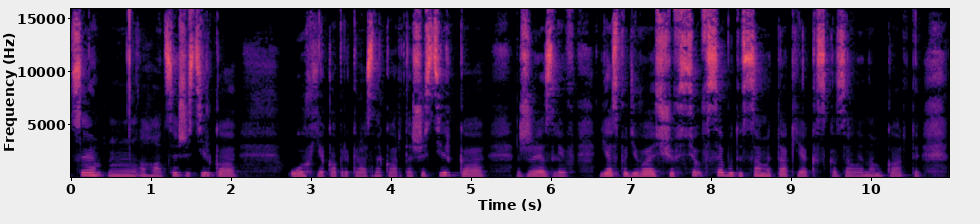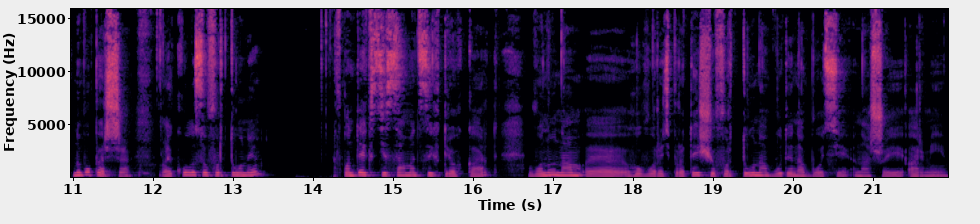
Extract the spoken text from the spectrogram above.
це, ага, це шестірка. Ох, яка прекрасна карта. Шестірка жезлів. Я сподіваюся, що все, все буде саме так, як сказали нам карти. Ну, по-перше, е, колесо фортуни. В контексті саме цих трьох карт воно нам е, говорить про те, що фортуна буде на боці нашої армії.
